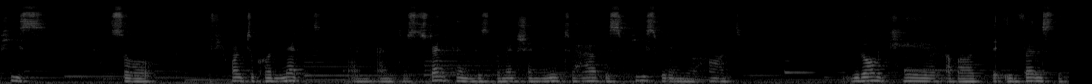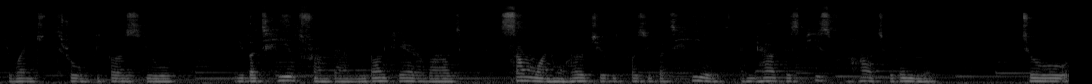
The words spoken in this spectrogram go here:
peace. So if you want to connect and, and to strengthen this connection you need to have this peace within your heart you don't care about the events that you went through because you you got healed from them. You don't care about someone who hurt you because you got healed. And you have this peaceful heart within you to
